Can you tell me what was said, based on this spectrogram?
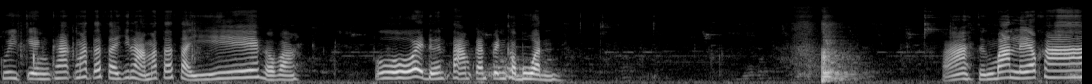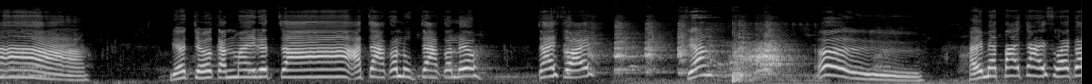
คุยเก่งคักมาตาใสยี่หล่ามาตาใสเขาว่า โอ้ย เดินตามกันเป็นขบวนอะถึงบ้านแล้วค่ะ เดี๋ยวเจอกันใหมเด้อจ้าอาจากก็ลูกจากก็เร็ว ใจสวยเสียงเออให้แม่ตายใจสวยกั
